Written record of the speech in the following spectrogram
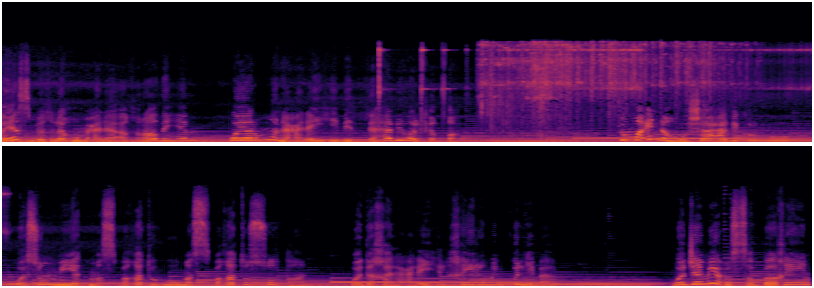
فيصبغ لهم على أغراضهم ويرمون عليه بالذهب والفضة. ثم إنه شاع ذكره وسميت مصبغته مصبغة السلطان ودخل عليه الخير من كل باب. وجميع الصباغين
